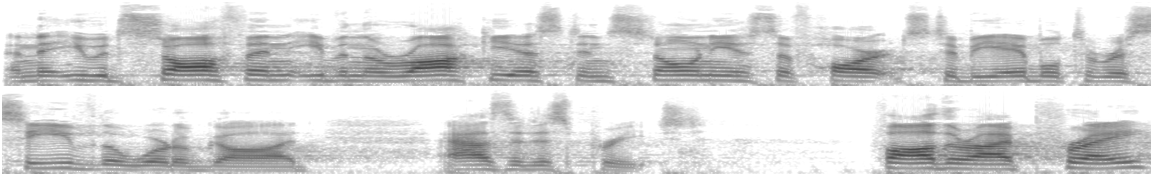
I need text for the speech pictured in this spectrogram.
and that you would soften even the rockiest and stoniest of hearts to be able to receive the word of God as it is preached. Father, I pray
